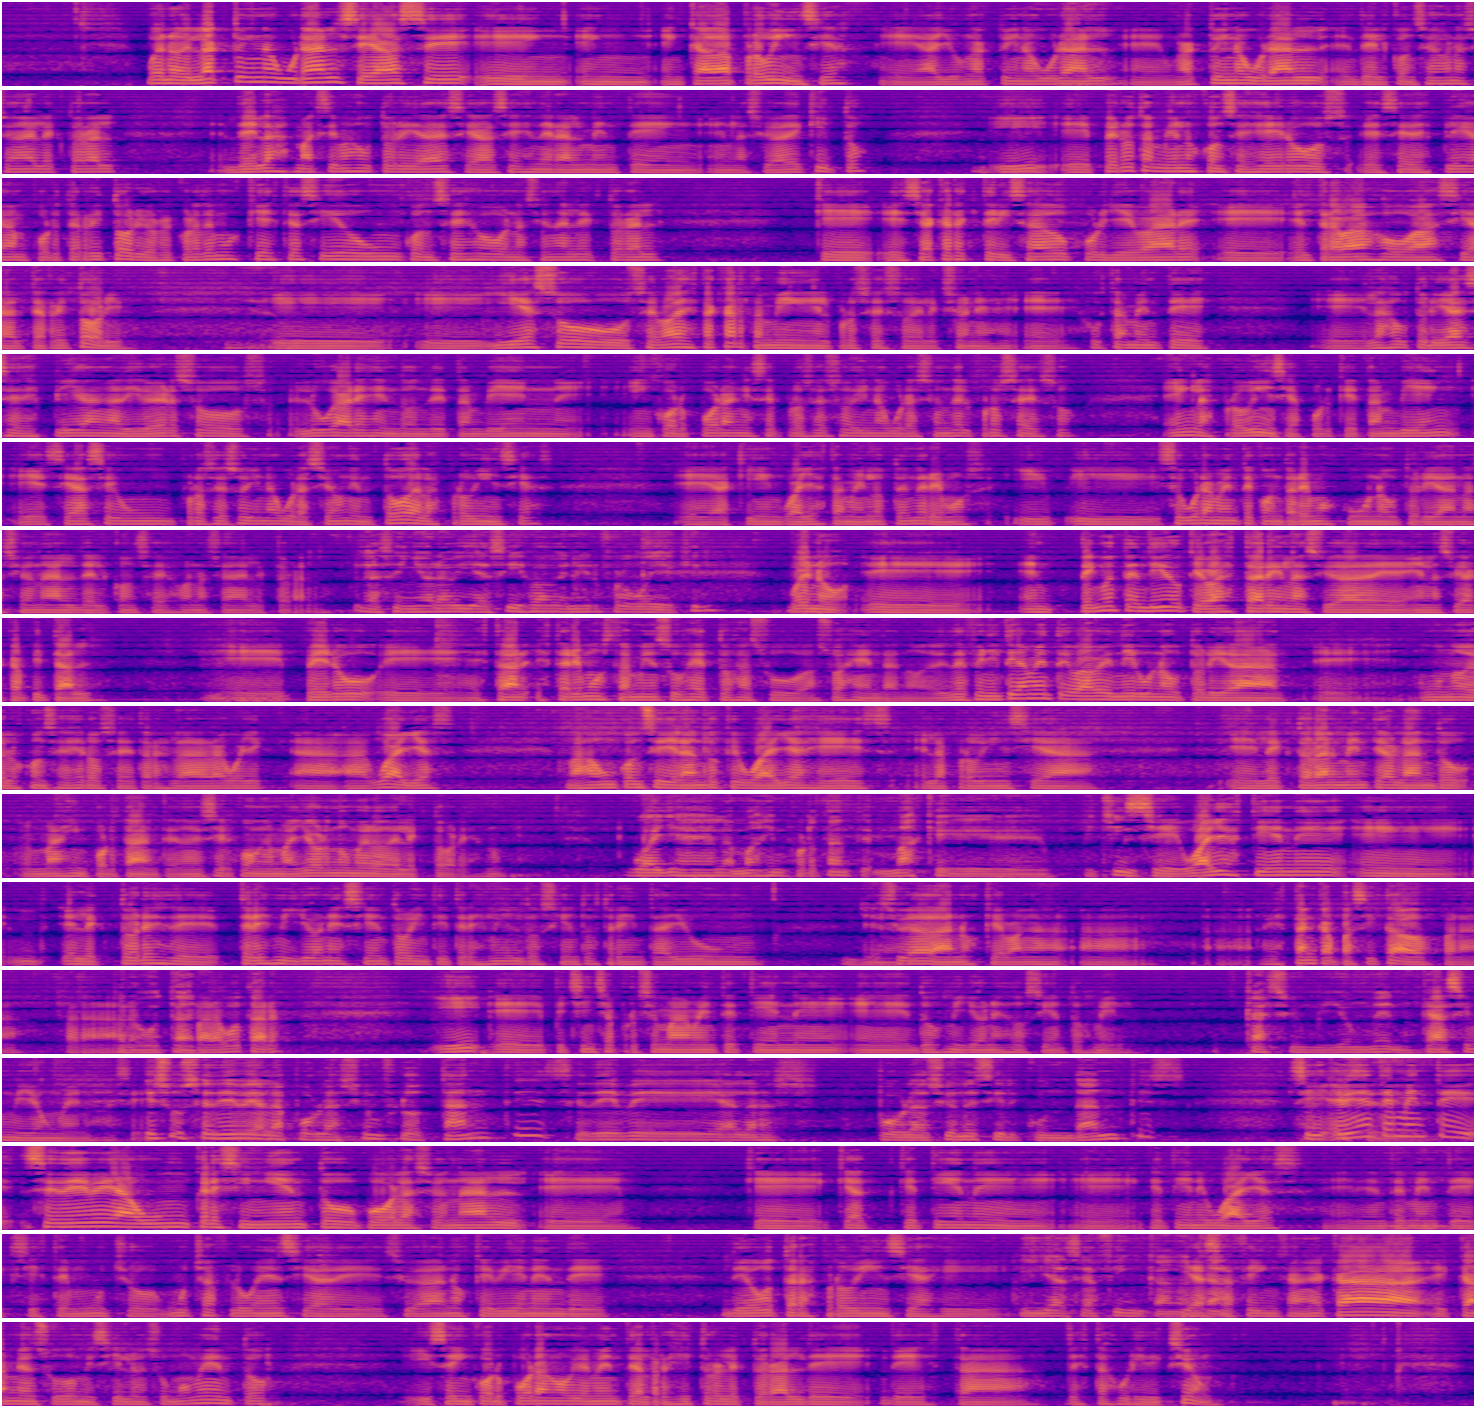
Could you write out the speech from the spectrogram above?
Bueno, el acto inaugural se hace en, en, en cada provincia. hay un acto inaugural, un acto inaugural del Consejo Nacional Electoral de las máximas autoridades se hace generalmente en, la ciudad de Quito, y, eh, pero también los consejeros eh, se despliegan por territorio. Recordemos que este ha sido un Consejo Nacional Electoral que eh, se ha caracterizado por llevar el trabajo hacia el territorio. Y, y, eso se va a destacar también en el proceso de elecciones. justamente las autoridades se despliegan a diversos lugares en donde también incorporan ese proceso de inauguración del proceso en las provincias, porque también eh, se hace un proceso de inauguración en todas las provincias. Eh, aquí en Guayas también lo tendremos y, seguramente contaremos con una autoridad nacional del Consejo Nacional Electoral. ¿La señora Villasís va a venir por Guayaquil? Bueno, eh, tengo entendido que va a estar en la ciudad, en la ciudad capital, pero estaremos también sujetos a su, a su agenda. ¿no? Definitivamente va a venir una autoridad, uno de los consejeros se trasladará a, a Guayas, más aún considerando que Guayas es la provincia electoralmente hablando más importante, es decir, con el mayor número de electores. ¿no? Guayas es la más importante, más que Pichincha. Sí, Guayas tiene eh, electores de 3.123.231 ciudadanos que van a, están capacitados para, para, votar. para votar. Y eh, Pichincha aproximadamente tiene eh, 2.200.000. Casi un millón menos. Casi un millón menos. ¿Eso se debe a la población flotante? ¿Se debe a las poblaciones circundantes? Sí, evidentemente se debe a un crecimiento poblacional eh, que, que, tiene, eh, que tiene Guayas. Evidentemente existe mucho, mucha afluencia de ciudadanos que vienen de, de otras provincias y, ya se afincan ya se afincan acá, eh, cambian su domicilio en su momento y se incorporan obviamente al registro electoral de, de esta, de esta jurisdicción.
